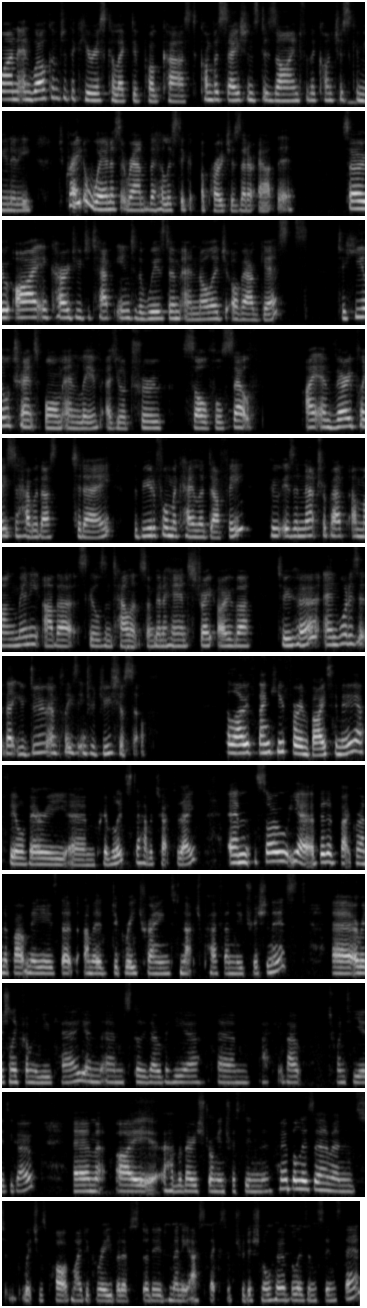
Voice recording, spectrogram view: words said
everyone, and welcome to the Curious Collective podcast, conversations designed for the conscious community to create awareness around the holistic approaches that are out there. So, I encourage you to tap into the wisdom and knowledge of our guests to heal, transform, and live as your true soulful self. I am very pleased to have with us today the beautiful Mikaela Duffy, who is a naturopath among many other skills and talents. So, I'm going to hand straight over to her and what is it that you do? And please introduce yourself. Hello thank you for inviting me. I feel very um, privileged to have a chat today. Um, so yeah a bit of background about me is that i'm a degree trained naturopath and nutritionist uh, originally from the uk and um, studied over here um, back about 20 years ago um, I have a very strong interest in herbalism, and which is part of my degree, but I've studied many aspects of traditional herbalism since then.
